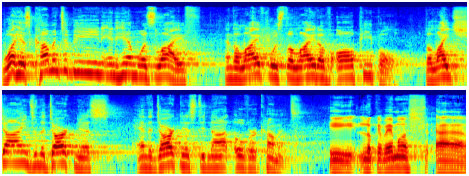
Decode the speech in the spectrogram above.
what has come into being in him was life, and the life was the light of all people. The light shines in the darkness, and the darkness did not overcome it. Y lo que vemos ah,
